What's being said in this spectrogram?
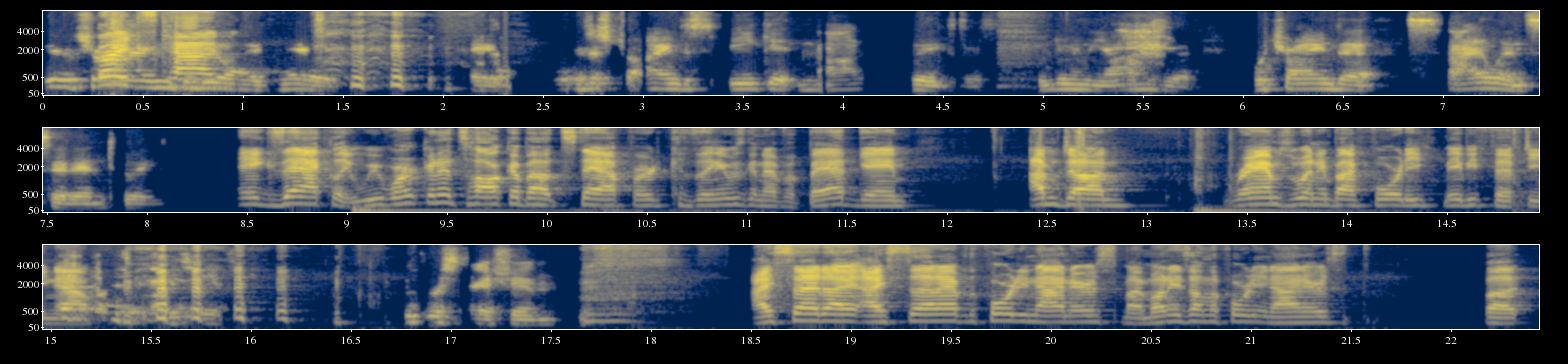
You're trying Thanks, to Ken. be like, hey, hey, we're just trying to speak it not into existence. We're doing the opposite. We're trying to silence it into existence. Exactly. We weren't going to talk about Stafford because then he was going to have a bad game. I'm done. Rams winning by 40, maybe 50 now. Superstition. I said I, I said I have the 49ers. My money's on the 49ers, but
